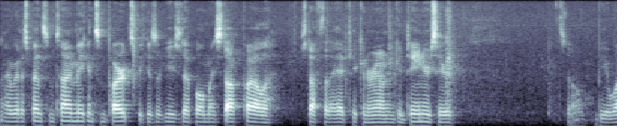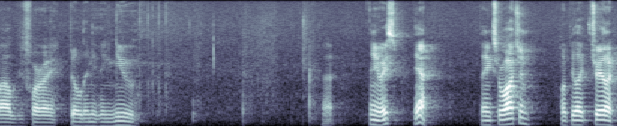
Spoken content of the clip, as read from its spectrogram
I've got to spend some time making some parts because I've used up all my stockpile of stuff that I had kicking around in containers here. So it'll be a while before I build anything new. But anyways, yeah. Thanks for watching. Hope you like the trailer.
